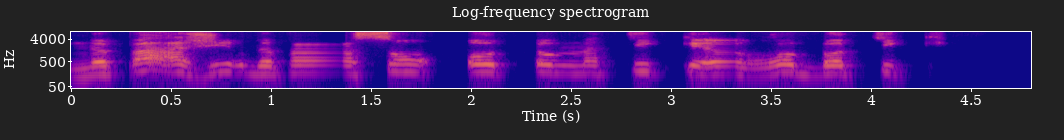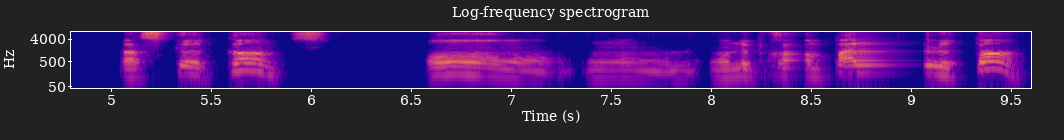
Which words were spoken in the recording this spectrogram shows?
ne pas agir de façon automatique et robotique. Parce que quand on, ne prend pas le temps,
